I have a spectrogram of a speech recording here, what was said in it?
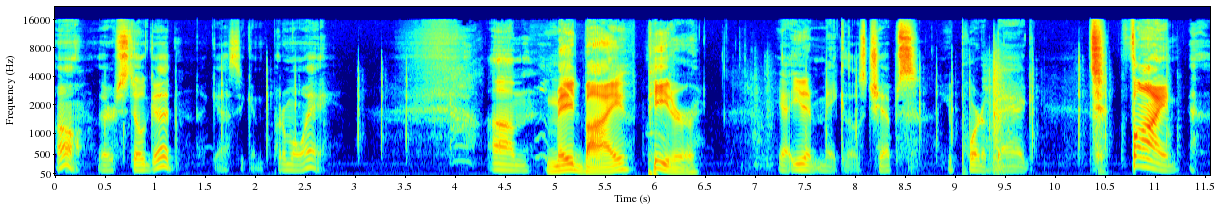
oh, they're still good. I guess you can put them away. Um, Made by Peter. yeah, you didn't make those chips. You poured a bag. Fine.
